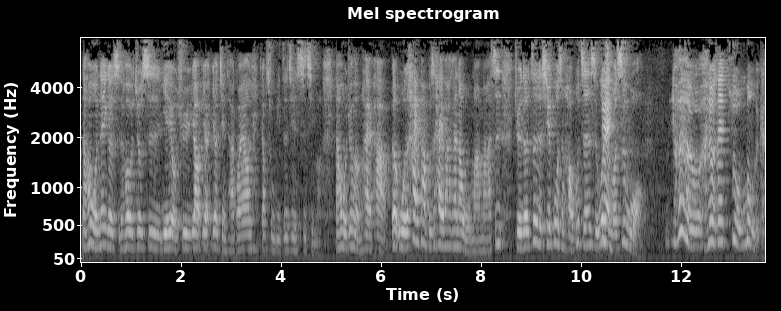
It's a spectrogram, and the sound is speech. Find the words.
然后我那个时候就是也有去要要要检察官要要处理这件事情嘛，然后我就很害怕，呃，我的害怕不是害怕看到我妈妈，是觉得这些过程好不真实，为什么是我？也会很有很有在做梦的感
